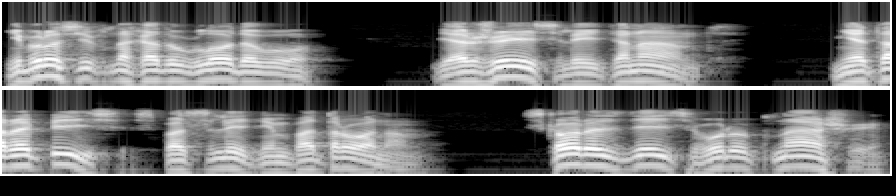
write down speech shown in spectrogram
И, бросив на ходу Глодову, — Держись, лейтенант, не торопись с последним патроном. Скоро здесь будут наши.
